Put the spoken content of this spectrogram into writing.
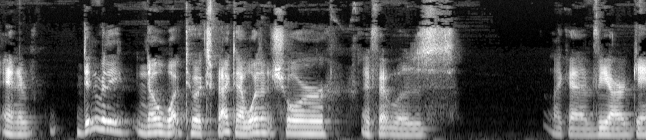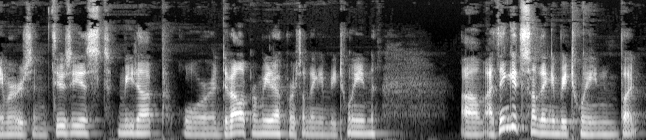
and I didn't really know what to expect. I wasn't sure if it was like a VR gamers enthusiast meetup or a developer meetup or something in between. Um, I think it's something in between, but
